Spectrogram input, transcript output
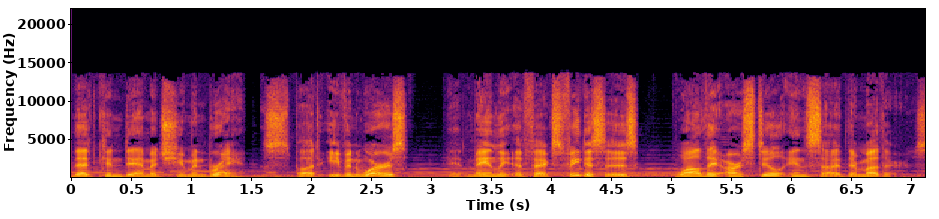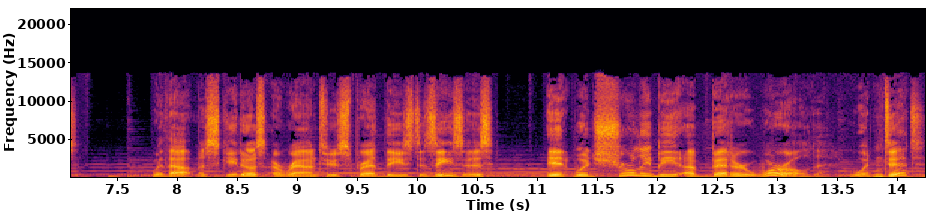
that can damage human brains, but even worse, it mainly affects fetuses while they are still inside their mothers. Without mosquitoes around to spread these diseases, it would surely be a better world, wouldn't it?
